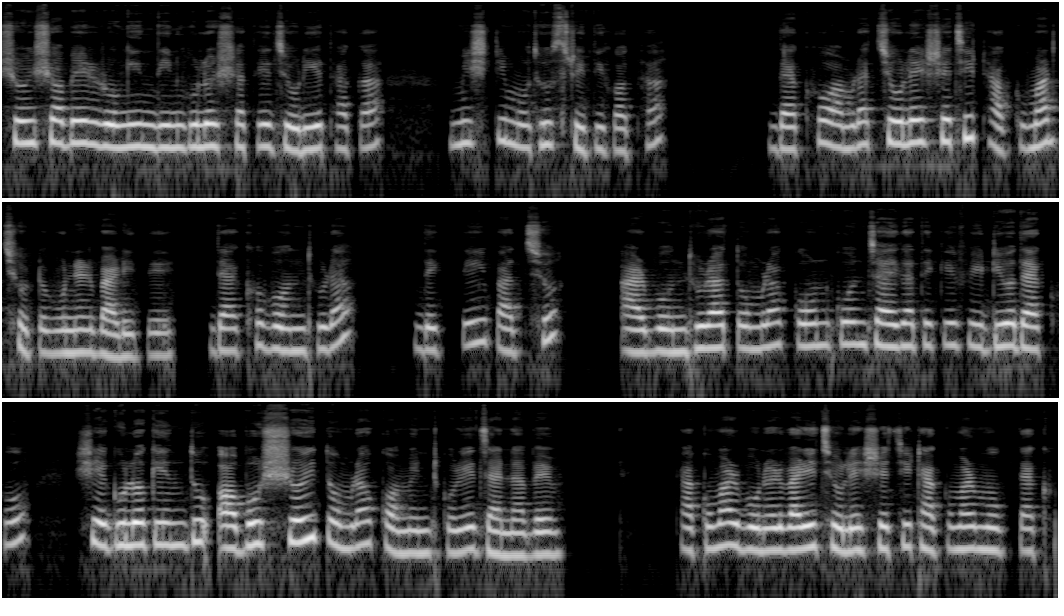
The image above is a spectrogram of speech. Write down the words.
শৈশবের রঙিন দিনগুলোর সাথে জড়িয়ে থাকা মিষ্টি মধুর স্মৃতিকথা। দেখো, আমরা চলে এসেছি ঠাকুমার ছোট বোনের বাড়িতে। দেখো বন্ধুরা, দেখতেই পাচ্ছ। আর বন্ধুরা, তোমরা কোন কোন জায়গা থেকে ভিডিও দেখো, সেগুলো কিন্তু অবশ্যই তোমরা কমেন্ট করে জানাবে। ঠাকুমার বোনের বাড়ি চলে এসেছি। ঠাকুমার মুখ দেখো,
